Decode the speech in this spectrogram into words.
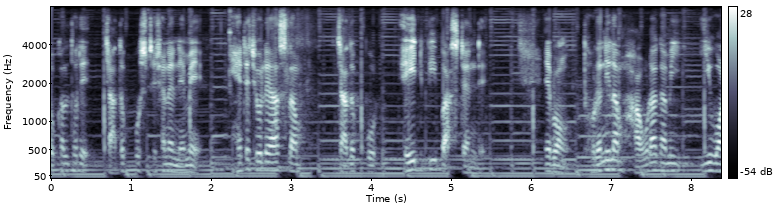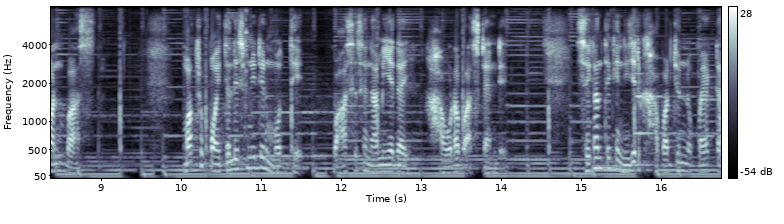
লোকাল ধরে যাদবপুর স্টেশনে নেমে হেঁটে চলে আসলাম যাদবপুর এইট বি বাস স্ট্যান্ডে এবং ধরে নিলাম হাওড়াগামী ই ওয়ান বাস। মাত্র পঁয়তাল্লিশ মিনিটের মধ্যে বাস এসে নামিয়ে দেয় হাওড়া বাস স্ট্যান্ডে। সেখান থেকে নিজের খাবার জন্য কয়েকটা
